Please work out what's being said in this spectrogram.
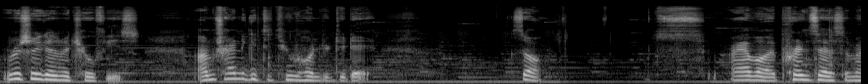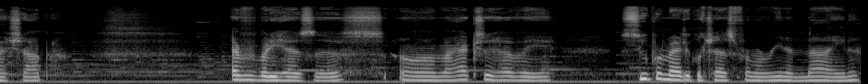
I'm gonna show you guys my trophies. I'm trying to get to 200 today. So, I have a princess in my shop. Everybody has this. Um, I actually have a super magical chest from Arena 9.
